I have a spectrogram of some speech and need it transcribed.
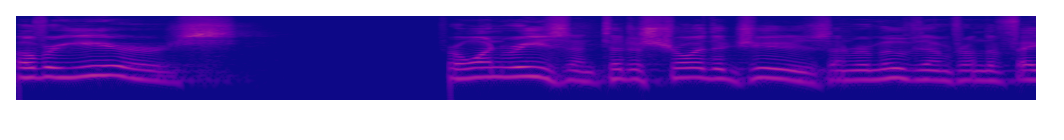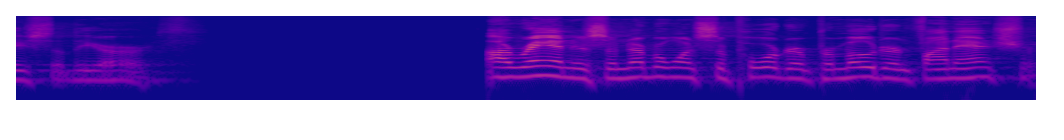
Over years, for one reason to destroy the Jews and remove them from the face of the earth. Iran is the number one supporter and promoter and financier,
